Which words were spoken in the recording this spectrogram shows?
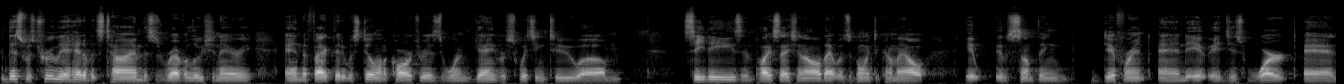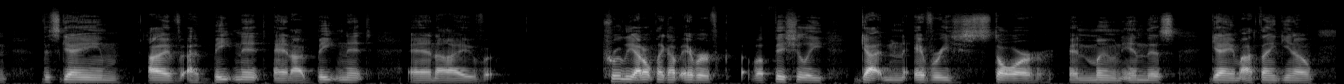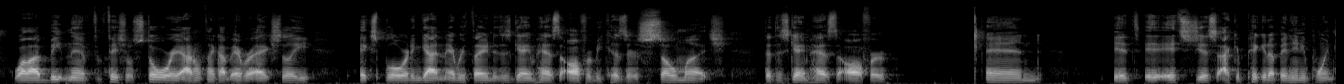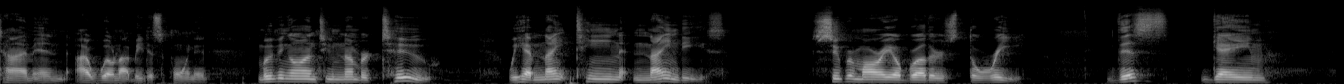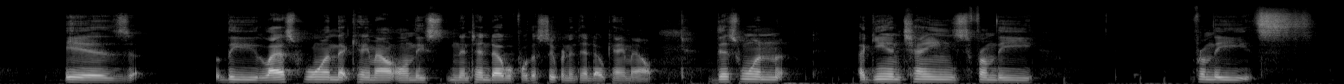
This was truly ahead of its time. This is revolutionary, and the fact that it was still on a cartridge when games were switching to um, CDs and PlayStation, all that was going to come out. It, it was something different, and it, it just worked. And this game, I've I've beaten it, and I've beaten it, and I've truly, I don't think I've ever officially gotten every star and moon in this game. I think, you know, while I've beaten the official story, I don't think I've ever actually explored and gotten everything that this game has to offer because there's so much that this game has to offer. And it's it's just I could pick it up at any point in time and I will not be disappointed. Moving on to number 2, we have 1990s Super Mario Brothers 3. This game is the last one that came out on the Nintendo before the Super Nintendo came out. This one again changed from the from the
